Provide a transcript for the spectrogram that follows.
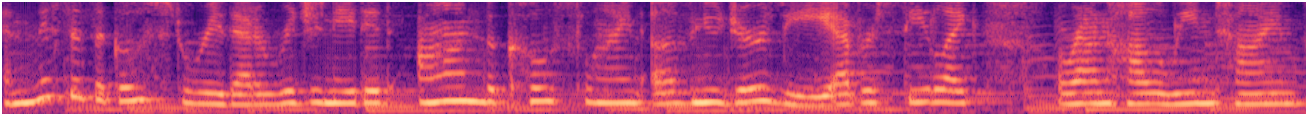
And this is a ghost story that originated on the coastline of New Jersey. You ever see, like, around Halloween time,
